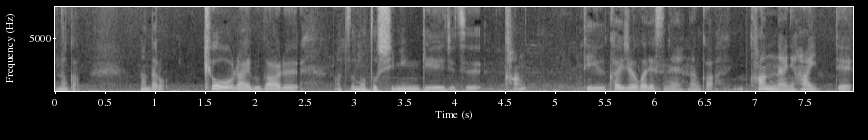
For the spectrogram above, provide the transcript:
なんかなんだろう。今日ライブがある松本市民芸術館っていう会場がですねなんか館内に入って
